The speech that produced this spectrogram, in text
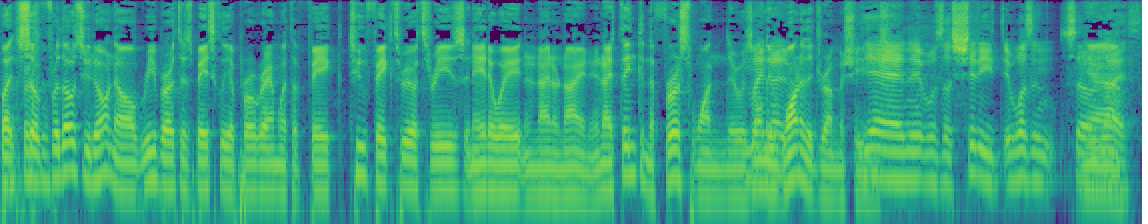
But so for those who don't know, Rebirth is basically a program with a fake two fake 303s, an 808 and a 909. And I think in the first one there was Might only not- one of the drum machines. Yeah, and it was a shitty. It wasn't so Yeah. nice.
